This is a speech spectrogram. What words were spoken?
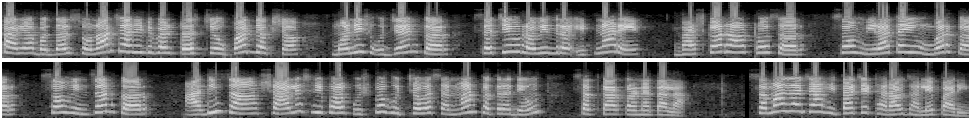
कार्याबद्दल सोनार चॅरिटेबल ट्रस्टचे उपाध्यक्ष मनीष उज्जैनकर सचिव रवींद्र इटनारे भास्करराव ठोसर सौ मीराताई उंबरकर सौ विंचनकर आदीचा शाल श्रीफळ पुष्पगुच्छ व सन्मानपत्र देऊन सत्कार करण्यात आला. समाजाच्या हिताचे ठराव झाले पारित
